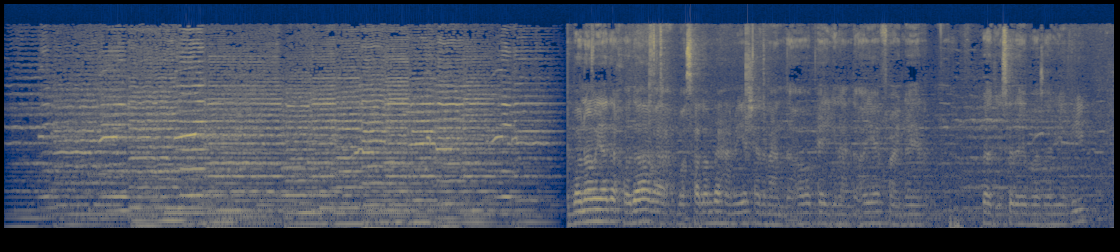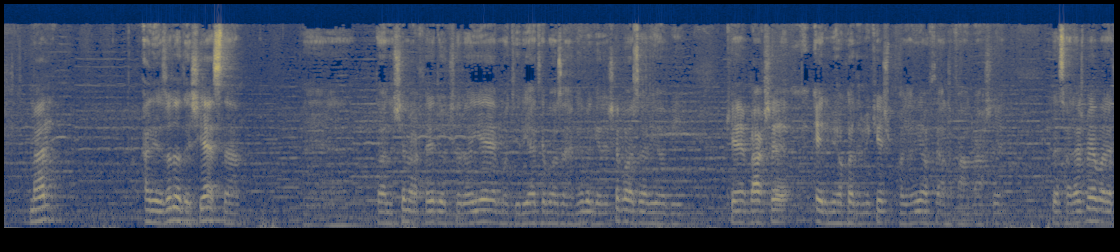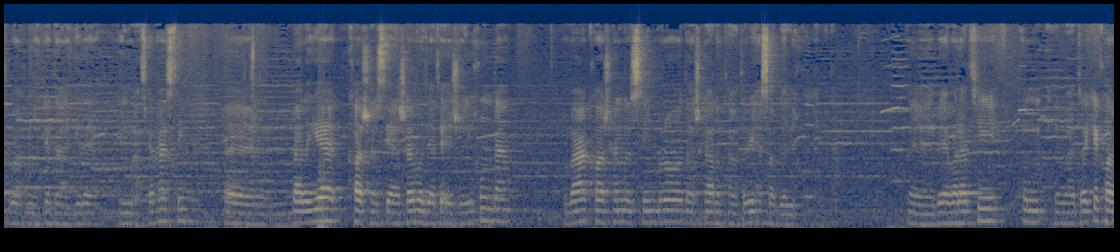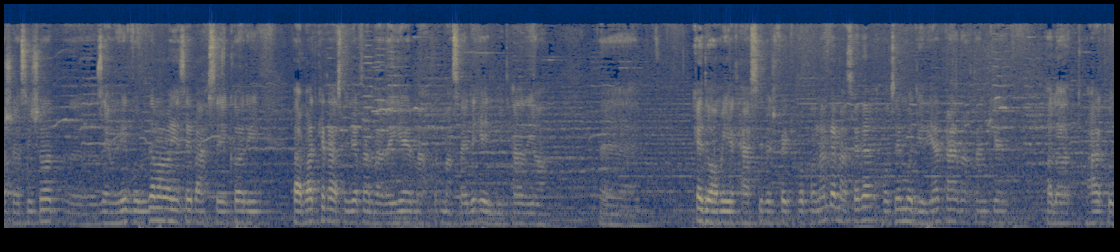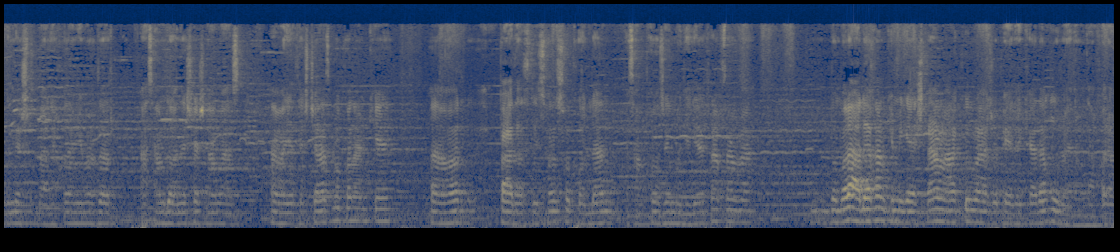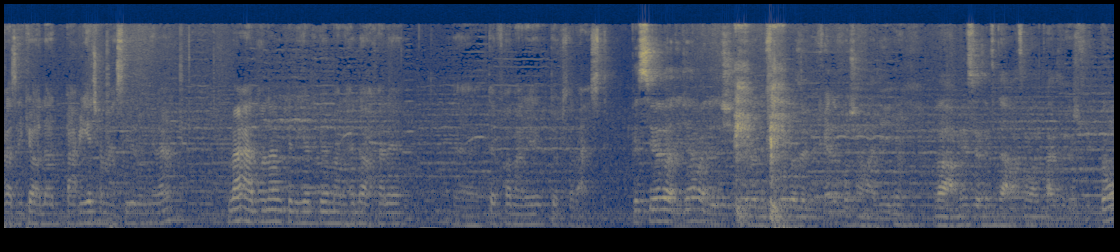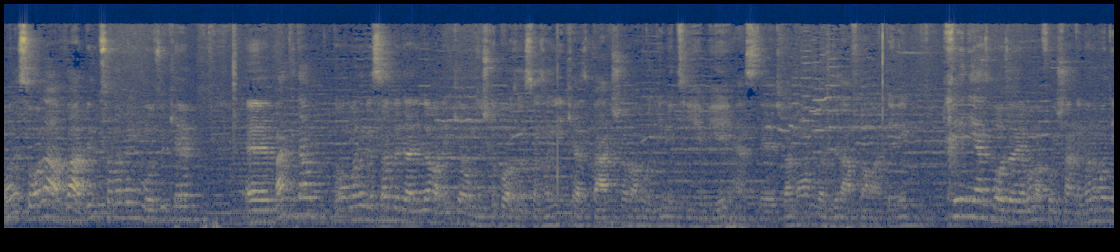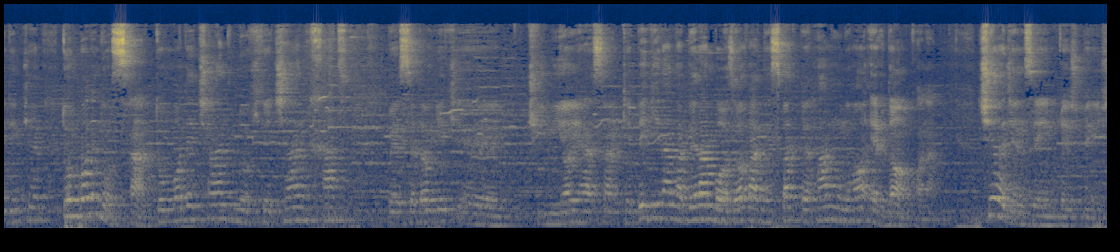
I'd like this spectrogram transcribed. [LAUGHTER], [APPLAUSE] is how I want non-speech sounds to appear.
نام یاد خدا و با سلام به همه شنونده ها و پیگیرنده های فایل رادیو صدای بازاریابی. من علیرضا دادشی هستم دانش مقطع دکترای مدیریت بازاریابی و گرش بازاریابی که بخش علمی آکادمیکش پایان یافته. فقط بخش رسالش به عبارت باقی که درگیر این مسئله هستیم. برای کارشناسی ارشد مدیریت اجرایی خوندم. و کارشناسیم رو دانشگاه علم طباطبایی حسابداری خوندم به عبارتی اون مدرک کارشناسی شد زمینه ورود من به یه سری بحث کاری و بعد که تصمیم گرفتم برای مسائل علمی تر یا ادامه تحصیلش فکر بکنم به مسائل حوزه مدیریت پرداختم که حالا تو هر کدومش برای خودم یه مقدار از هم دانشش هم از عملیاتش جذب بکنم که حال بعد از لیسانس رو کلا از سمت حوزه مدیریت رفتم و دنبال علاقم که میگشتم هر کدوم رو پیدا کردم اون رو ادامه فارغ از اینکه حالا بقیه چه مسیری رو میرن. و الان هم که دیگه توی مراحل آخر دفاع برای دکتر هست. بسیار عالی. جناب داداشی خیلی خوش آمدید. و مرسی از اینکه دعوت ما رو پذیرفتید به عنوان سوال اول بریم سراغ این موضوع که من دیدم به عنوان مثال به دلیل حالا که آموزشگاه بازارسازان یکی از بخش و هلدینگ تی ام ای هستش و ما هم راجع رفت داریم خیلی از بازاریابان و فروشندگان ما دیدیم که دنبال نسخه دنبال چند نکته چند خط به صدا یک کیمیایی هستن که بگیرن و برن بازار و نسبت به همونها اقدام کنن. چرا جنس این قشر به این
